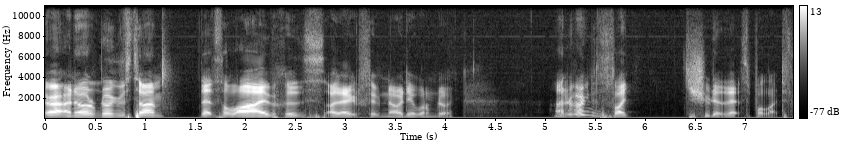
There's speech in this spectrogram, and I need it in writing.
Alright, I know what I'm doing this time. That's a lie because I actually have no idea what I'm doing. I don't know if I can just like shoot at that spotlight. Just.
